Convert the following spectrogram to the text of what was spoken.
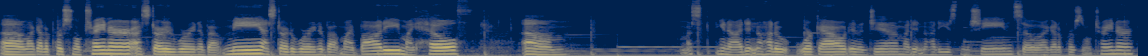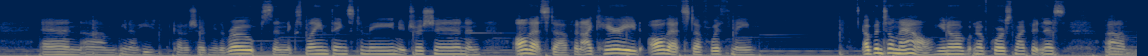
Um, I got a personal trainer. I started worrying about me. I started worrying about my body, my health. Um, you know, I didn't know how to work out in a gym. I didn't know how to use the machine, so I got a personal trainer, and um, you know, he kind of showed me the ropes and explained things to me, nutrition and all that stuff. And I carried all that stuff with me up until now. You know, and of course, my fitness. Um,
